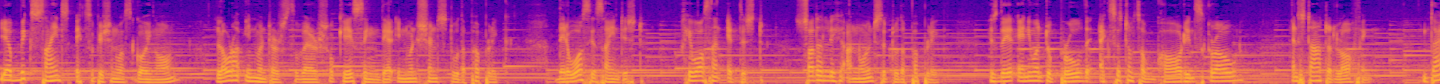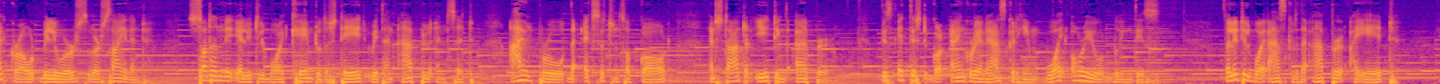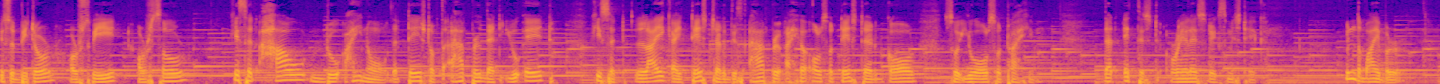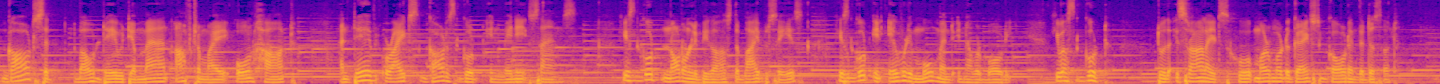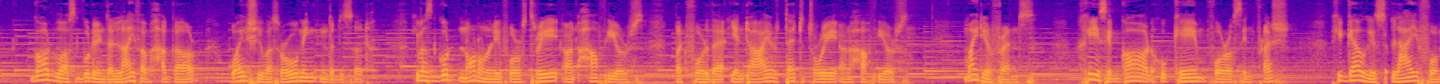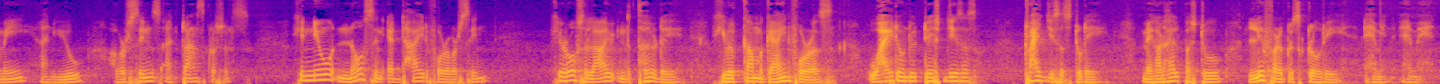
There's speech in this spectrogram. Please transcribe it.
A big science exhibition was going on. A lot of inventors were showcasing their inventions to the public. There was a scientist. He was an atheist. Suddenly he announced to the public, Is there anyone to prove the existence of God in this crowd? And started laughing. In that crowd, believers were silent. Suddenly, a little boy came to the stage with an apple and said, I will prove the existence of God, and started eating the apple. This atheist got angry and asked him, Why are you doing this? The little boy asked the apple I ate, Is it bitter or sweet or sour? He said, How do I know the taste of the apple that you ate? He said, Like I tasted this apple, I have also tasted God, so you also try him. That atheist realized his mistake. In the Bible, God said about David, a man after my own heart and David writes, God is good in many psalms. He is good not only because the Bible says He is good in every movement in our body. He was good to the Israelites who murmured against God in the desert. God was good in the life of Hagar while she was roaming in the desert. He was good not only for three and a half years, but for the entire 33 and a half years. My dear friends, he is a God who came for us in flesh. He gave His life for me and you, our sins and transgressions. He knew no sin yet died for our sin. He rose alive in the third day. He will come again for us. Why don't you taste Jesus? Try Jesus today. May God help us to live for His glory. Amen. Amen.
